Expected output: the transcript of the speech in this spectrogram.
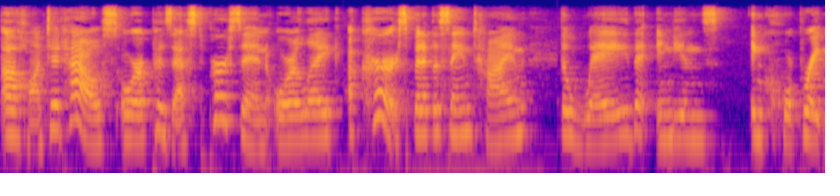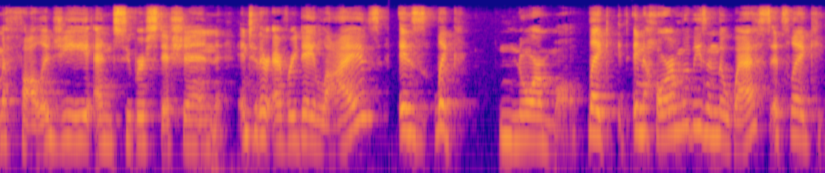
a haunted house or a possessed person or like a curse. But at the same time, the way that Indians incorporate mythology and superstition into their everyday lives is like normal. Like in horror movies in the West, it's like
